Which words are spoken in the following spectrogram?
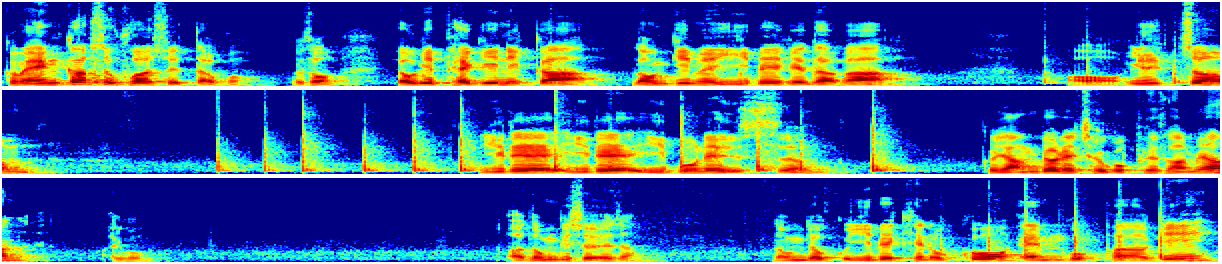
그럼 n 값을 구할 수 있다고. 그래서 여기 100이니까 넘기면 200에다가 어, 1.1에 1에 2분의 1승 그 양변에 제곱해서 하면 아이고 아, 넘기셔야죠. 넘겼고 200 해놓고 m 곱하기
